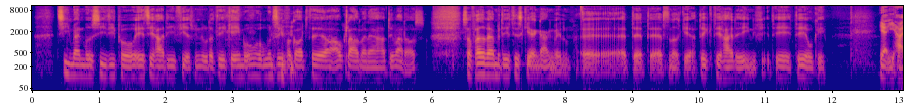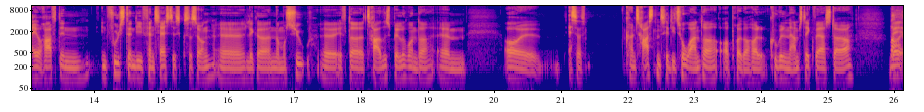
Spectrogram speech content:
10 mand mod City på Etihad i 80 minutter, det er game over, uanset hvor godt øh, og afklaret man er, og det var det også. Så fred være med det, det sker en gang imellem, øh, at, at, at sådan noget sker. Det, det har jeg det egentlig, det, det er okay. Ja, I har jo haft en, en fuldstændig fantastisk sæson. Øh, ligger nummer syv øh, efter 30 spillerunder. Øh, og øh, altså, kontrasten til de to andre oprykkerhold kunne vel nærmest ikke være større. Hvad, Nej,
